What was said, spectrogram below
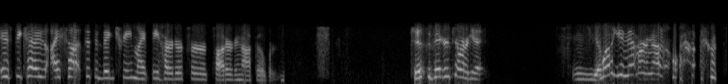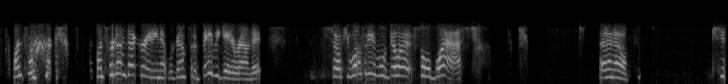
is because I thought that the big tree might be harder for Potter to knock over. Just a bigger target. Mm, Yep. Well, you never know. once we're once we're done decorating it, we're going to put a baby gate around it. So if you won't be able to go at full blast, I don't know. He's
